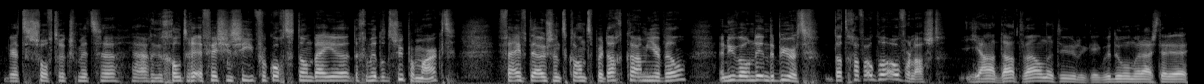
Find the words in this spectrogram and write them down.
werd softdrugs met ja, eigenlijk een grotere efficiency verkocht dan bij de gemiddelde supermarkt. 5000 klanten per dag kwamen hier wel. En u woonde in de buurt. Dat gaf ook wel overlast. Ja, dat wel natuurlijk. Ik bedoel, maar als, er,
